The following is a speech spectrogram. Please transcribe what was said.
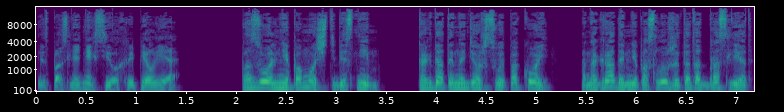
Из последних сил хрипел я. Позволь мне помочь тебе с ним. Тогда ты найдешь свой покой, а наградой мне послужит этот браслет.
